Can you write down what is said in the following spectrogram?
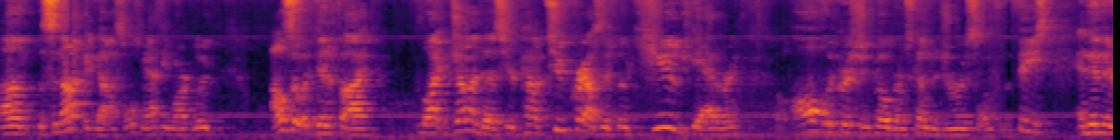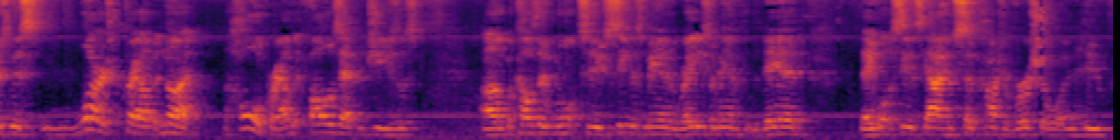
Um, the Synoptic Gospels, Matthew, Mark, Luke, also identify, like John does here, kind of two crowds. There's the huge gathering of all the Christian pilgrims come to Jerusalem for the feast, and then there's this large crowd, but not the whole crowd, that follows after Jesus um, because they want to see this man who raised a man from the dead. They want to see this guy who's so controversial and who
